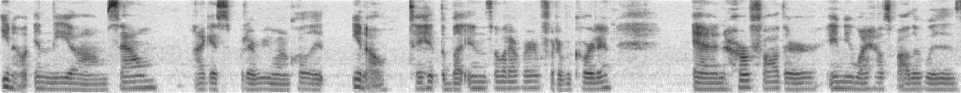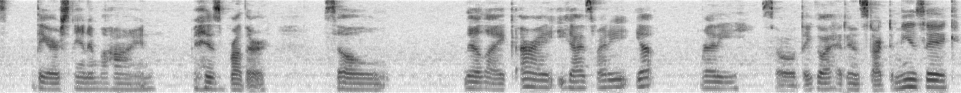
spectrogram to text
you know in the um sound i guess whatever you want to call it you know to hit the buttons or whatever for the recording. And her father amy winehouse father was there standing behind his brother. So they're like all right you guys ready? Yep ready. So they go ahead and start the music.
